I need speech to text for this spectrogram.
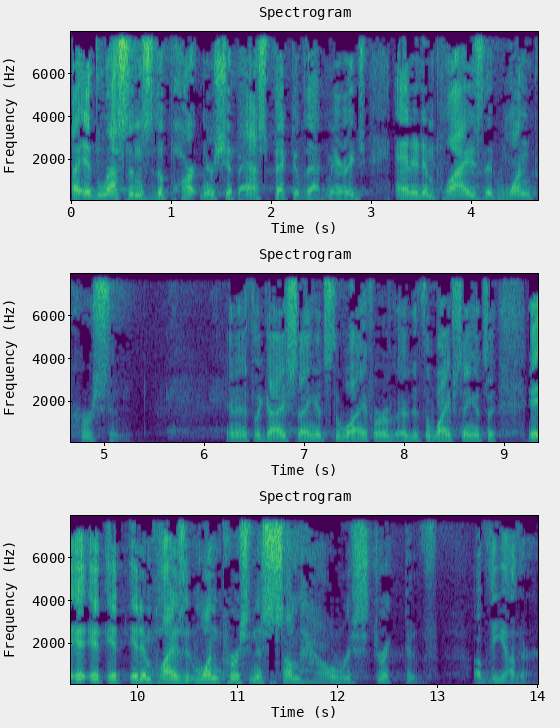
Uh, it lessens the partnership aspect of that marriage and it implies that one person and if the guy's saying it's the wife, or if the wife's saying it's a, it, it, it implies that one person is somehow restrictive of the other.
